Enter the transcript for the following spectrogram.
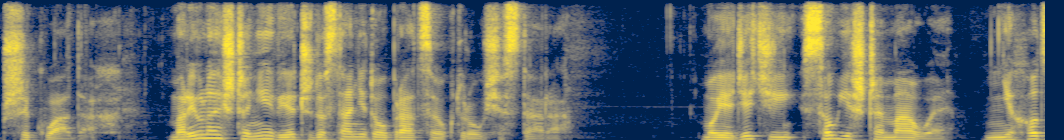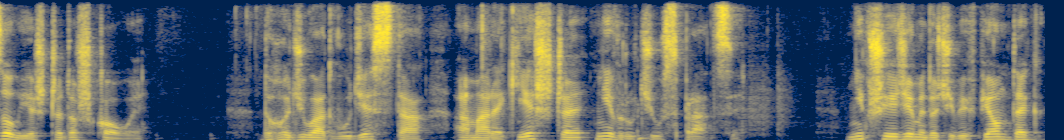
przykładach. Mariola jeszcze nie wie, czy dostanie tą pracę, o którą się stara. Moje dzieci są jeszcze małe, nie chodzą jeszcze do szkoły. Dochodziła dwudziesta, a Marek jeszcze nie wrócił z pracy. Nie przyjedziemy do ciebie w piątek,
